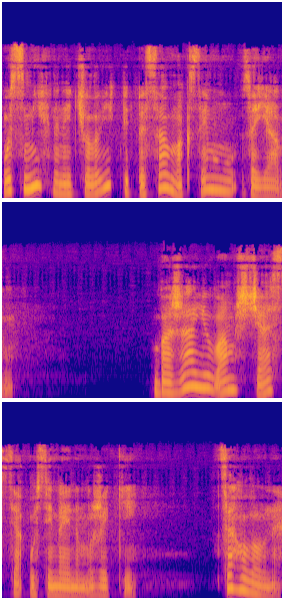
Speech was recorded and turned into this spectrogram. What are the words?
усміхнений чоловік підписав Максимову заяву. Бажаю вам щастя у сімейному житті. Це головне.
